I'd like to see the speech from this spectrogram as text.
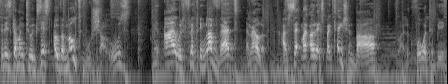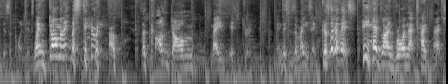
that is going to exist over multiple shows? I mean, I would flipping love that. And now look, I've set my own expectation bar forward to being disappointed. When Dominik Mysterio, the condom, made history. I mean, this is amazing. Because look at this. He headlined Raw in that tag match.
